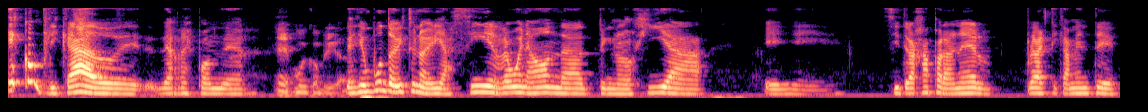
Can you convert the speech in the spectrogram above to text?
Es complicado de, de responder. Es muy complicado. Desde un punto de vista uno diría, sí, re buena onda, tecnología. eh, si trabajas para NER, prácticamente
